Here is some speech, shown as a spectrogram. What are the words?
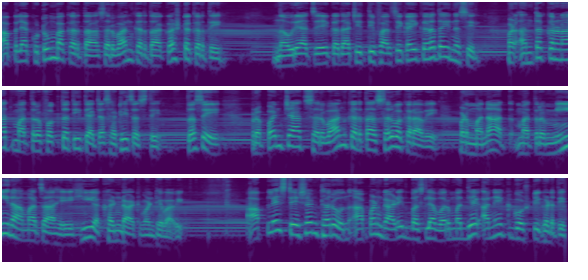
आपल्या कुटुंबाकरता सर्वांकरता कष्ट करते. नवऱ्याचे कदाचित ती फारसे काही करतही नसेल पण अंतःकरणात मात्र फक्त ती त्याच्यासाठीच असते. तसे प्रपंचात सर्वांकरता सर्व करावे पण मनात मात्र मी रामाचा आहे ही अखंड आठवण ठेवावी. आपले स्टेशन ठरून आपण गाडीत बसल्यावर मध्ये अनेक गोष्टी घडतील.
